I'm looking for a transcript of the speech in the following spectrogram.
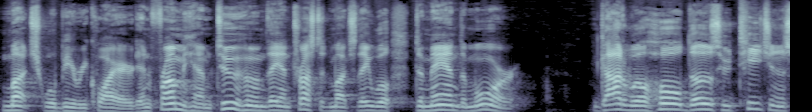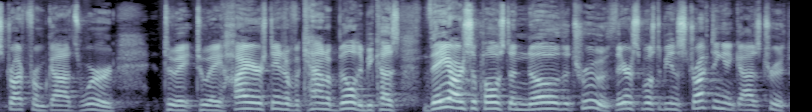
much will be required and from him to whom they entrusted much they will demand the more. God will hold those who teach and instruct from God's word to a, to a higher standard of accountability because they are supposed to know the truth. They are supposed to be instructing in God's truth.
